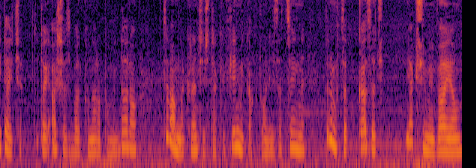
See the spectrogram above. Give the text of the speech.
Witajcie, tutaj Asia z Balkonero Pomidoro. Chcę Wam nakręcić taki filmik aktualizacyjny, w którym chcę pokazać, jak się miewają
